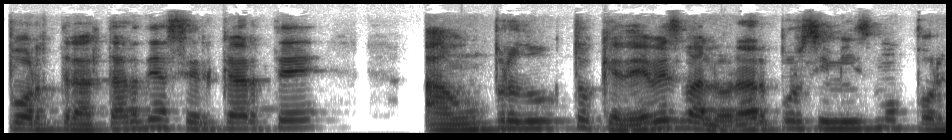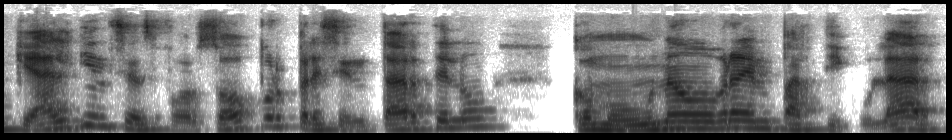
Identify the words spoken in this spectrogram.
por tratar de acercarte a un producto que debes valorar por sí mismo porque alguien se esforzó por presentártelo como una obra en particular,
